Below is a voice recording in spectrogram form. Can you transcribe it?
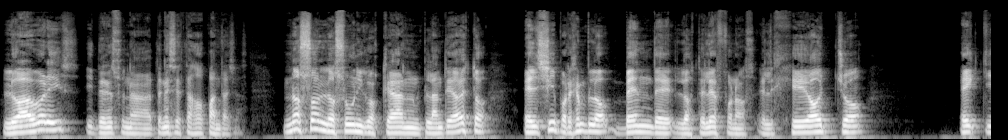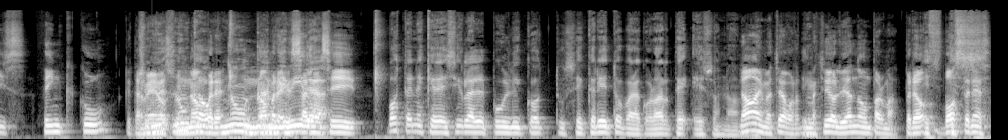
lo abrís y tenés, una, tenés estas dos pantallas. No son los únicos que han planteado esto. El G, por ejemplo, vende los teléfonos, el G8X ThinkQ, que también es un nombre, un nombre que sale así Vos tenés que decirle al público tu secreto para acordarte esos nombres. No, y me estoy, me estoy olvidando un par más. Pero vos tenés,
